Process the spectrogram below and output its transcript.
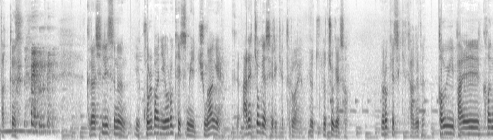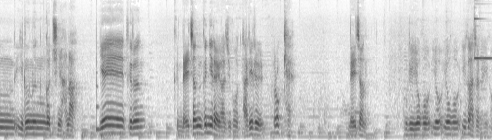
박근 그라실리스는 이 골반이 이렇게 있으면 이 중앙에 그 아래쪽에서 이렇게 들어와요. 요, 요쪽에서 이렇게 해서 이렇게 가거든. 거위 발건 이루는 것 중에 하나. 얘들은 그 내전근이라 해가지고 다리를 이렇게 내전. 우리 요거 요 요거 이거 하잖아요. 이거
